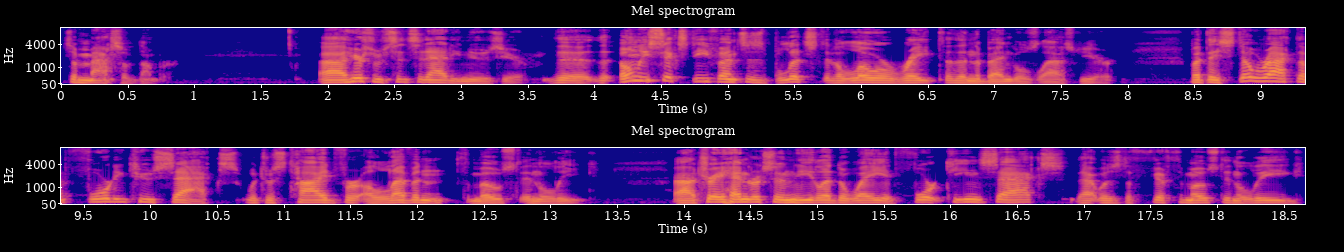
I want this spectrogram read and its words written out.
It's a massive number. Uh, here's some Cincinnati news here. The, the only six defenses blitzed at a lower rate than the Bengals last year, but they still racked up 42 sacks, which was tied for 11th most in the league. Uh, Trey Hendrickson, he led the way at 14 sacks. That was the fifth most in the league.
